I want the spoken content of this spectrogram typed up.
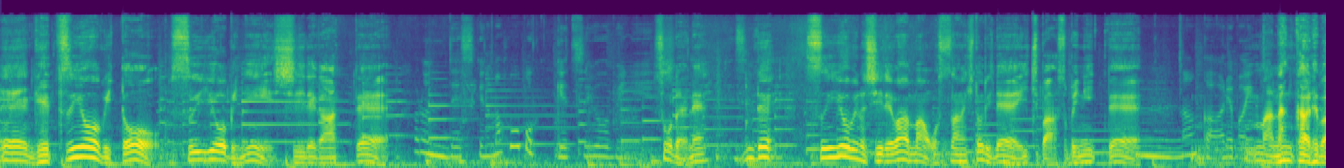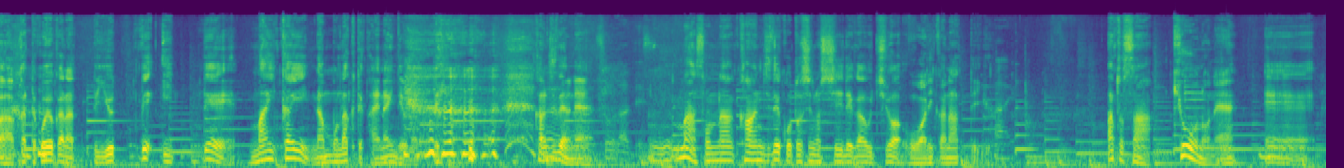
えー月曜日と水曜日に仕入れがあってあるんですけど、まあ、ほぼ月曜日にそうだよね。で水曜日の仕入れはまあおっさん一人で市場遊びに行ってう、ん、なんかあればいい。まあ何かあれば買ってこようかなって言って 行って毎回何もなくて買えないんだよねっていう 感じだよね。うん、まあそんな感じで今年の仕入れがうちは終わりかなっていう。はい。あとさ今日のね、えー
